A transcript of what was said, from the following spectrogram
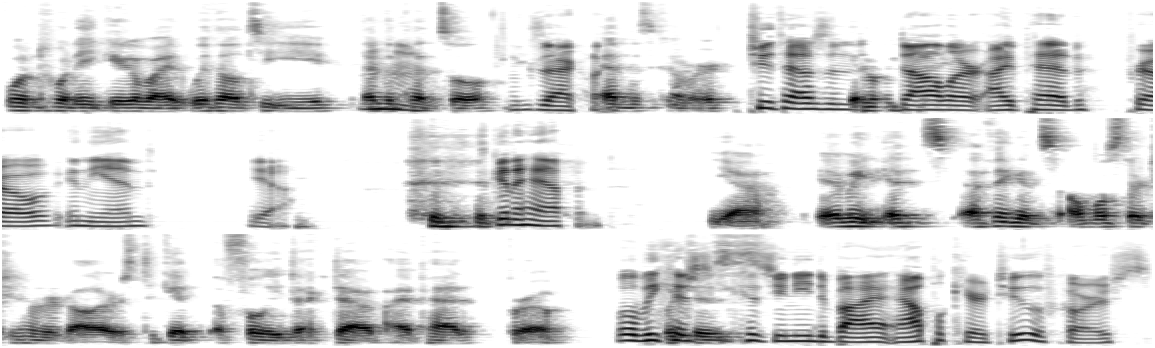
128 gigabyte with LTE and Mhm. the pencil Exactly. and this cover. Two thousand dollar iPad Pro in the end. Yeah, it's gonna happen. yeah, I mean it's. I think it's almost thirteen hundred dollars to get a fully decked out iPad Pro. Well, because is- because you need to buy Apple Care too, of course.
